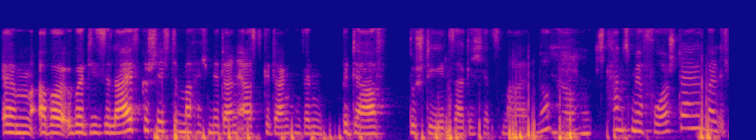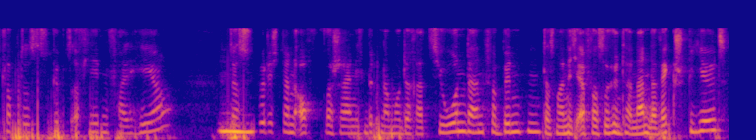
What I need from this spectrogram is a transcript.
Ähm, aber über diese Live-Geschichte mache ich mir dann erst Gedanken, wenn Bedarf besteht, sage ich jetzt mal. Ne? Ja. Ich kann es mir vorstellen, weil ich glaube, das gibt es auf jeden Fall her. Das mhm. würde ich dann auch wahrscheinlich mit einer Moderation dann verbinden, dass man nicht einfach so hintereinander wegspielt.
